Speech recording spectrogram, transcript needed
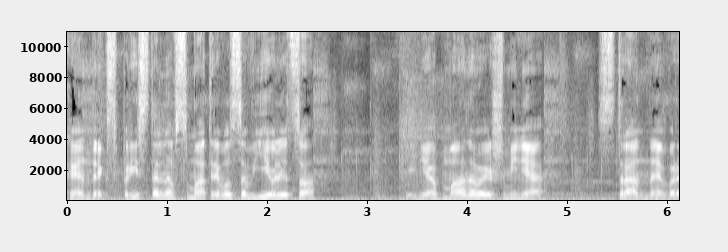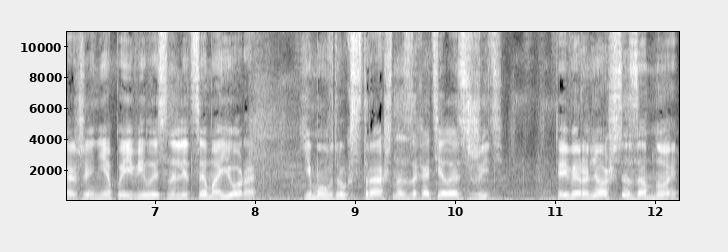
Хендрикс пристально всматривался в ее лицо. «Ты не обманываешь меня?» Странное выражение появилось на лице майора. Ему вдруг страшно захотелось жить. «Ты вернешься за мной?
